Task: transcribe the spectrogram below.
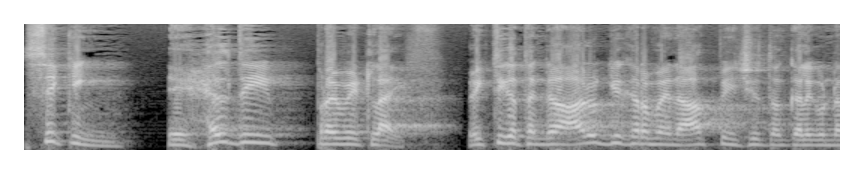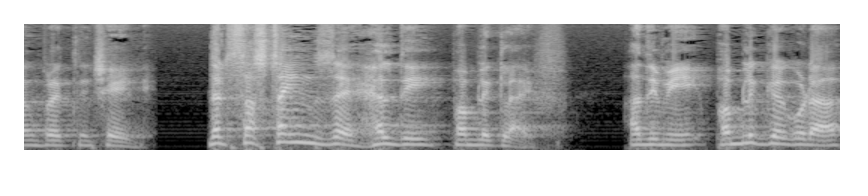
Seeking a healthy private life వ్యక్తిగతంగా ఆరోగ్యకరమైన ఆత్మీయ జీవితం కలిగి ఉండడానికి ప్రయత్నం చేయండి. That sustains a healthy public life అది మీ పబ్లిక్గా కూడా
